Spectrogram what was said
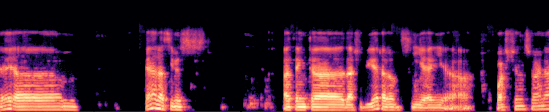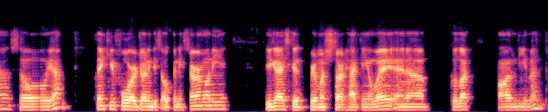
Okay, um, yeah, that seems I think uh, that should be it. I don't see any uh, questions right now. So yeah, thank you for joining this opening ceremony. You guys could pretty much start hacking away and uh, good luck on the event.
